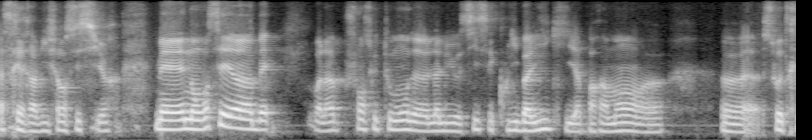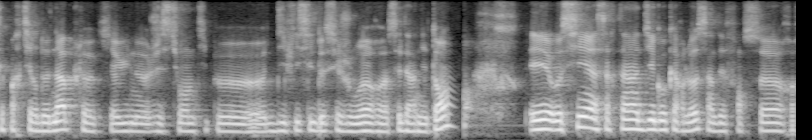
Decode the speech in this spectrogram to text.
Elle serait ravie, j'en suis sûr. Mais non, c'est bah, voilà, je pense que tout le monde l'a lu aussi, c'est Koulibaly qui apparemment euh, euh, souhaiterait partir de Naples, qui a eu une gestion un petit peu difficile de ses joueurs euh, ces derniers temps. Et aussi un certain Diego Carlos, un défenseur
